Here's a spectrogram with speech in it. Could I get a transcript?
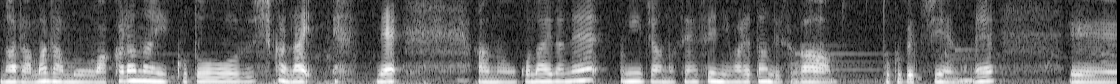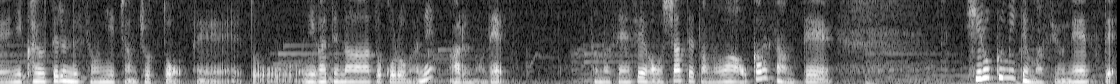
まだまだもうわからないことしかない。ね。あのこの間ねお兄ちゃんの先生に言われたんですが特別支援のねえー、に通ってるんですよお兄ちゃん。ちょっと,、えーと苦手なところがねあるので。その先生がおっしゃってたのはお母さんって広く見てますよねって、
